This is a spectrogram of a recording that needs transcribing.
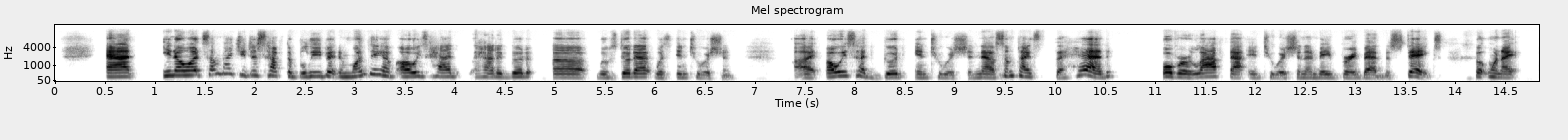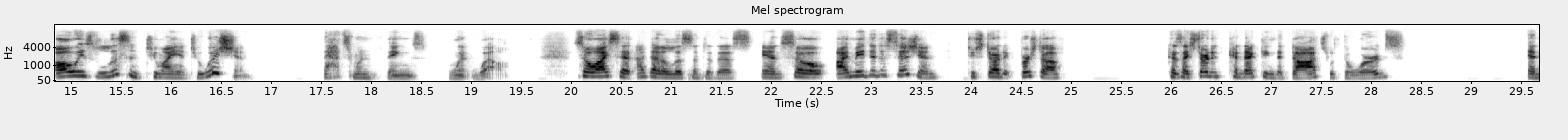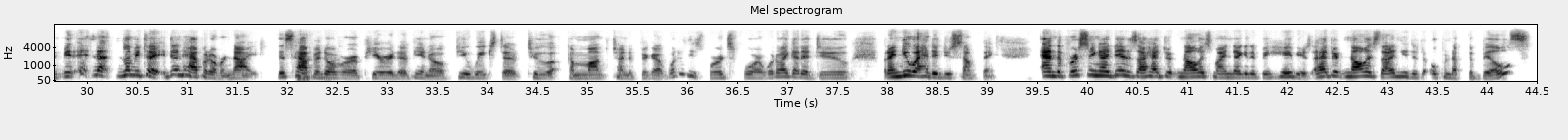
And you know what? Sometimes you just have to believe it. And one thing I've always had had a good uh was good at was intuition. I always had good intuition. Now sometimes the head overlapped that intuition and made very bad mistakes. But when I always listened to my intuition, that's when things went well. So I said, I got to listen to this. And so I made the decision to start it first off, because I started connecting the dots with the words and it, it, let me tell you, it didn't happen overnight. This happened right. over a period of, you know, a few weeks to, to a month trying to figure out what are these words for? What do I got to do? But I knew I had to do something. And the first thing I did is I had to acknowledge my negative behaviors. I had to acknowledge that I needed to open up the bills.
